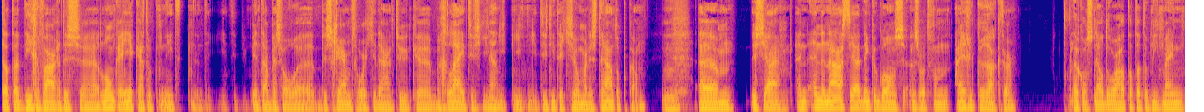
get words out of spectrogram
dat, dat die gevaren dus eh, lonken. En je krijgt ook niet. Je bent daar best wel eh, beschermd, wordt je daar natuurlijk eh, begeleid. Dus je, Ja. je, je- het is niet dat je zomaar de straat op kan. Mhm. Ehm, dus ja, en, en daarnaast, ja, denk ik ook wel een, s- een soort van eigen karakter. Dat ik al snel door had dat dat ook niet mijn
